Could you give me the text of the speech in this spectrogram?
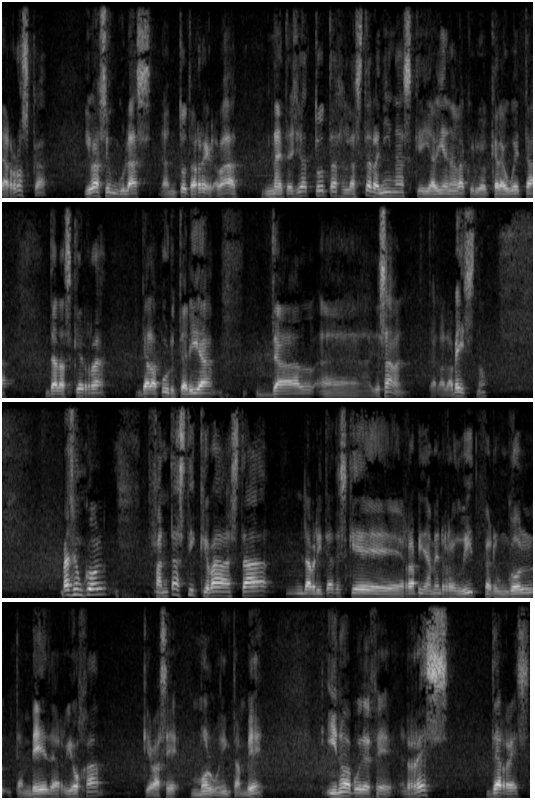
de rosca i va ser un golaç en tota regla. Va netejar totes les taranyines que hi havia a la creueta de l'esquerra de la porteria del, eh, ja saben, de l'Alavés, no? Va ser un gol fantàstic que va estar, la veritat és que ràpidament reduït per un gol també de Rioja, que va ser molt bonic també, i no va poder fer res de res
